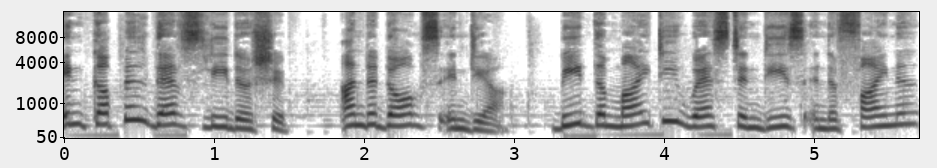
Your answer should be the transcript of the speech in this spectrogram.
In Kapil Dev's leadership, underdogs India beat the mighty West Indies in the final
